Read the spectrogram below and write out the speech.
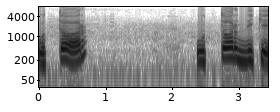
উত্তর উত্তর দিকে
